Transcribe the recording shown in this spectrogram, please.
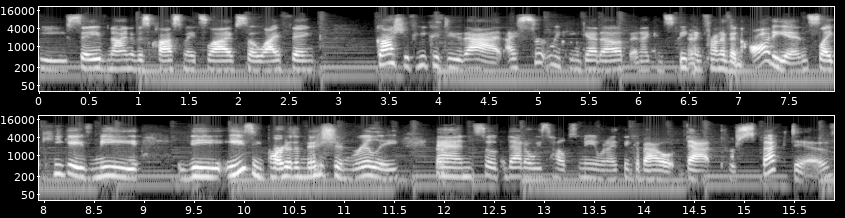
he saved nine of his classmates' lives. So I think, gosh, if he could do that, I certainly can get up and I can speak in front of an audience. Like he gave me the easy part of the mission, really. And so that always helps me when I think about that perspective.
